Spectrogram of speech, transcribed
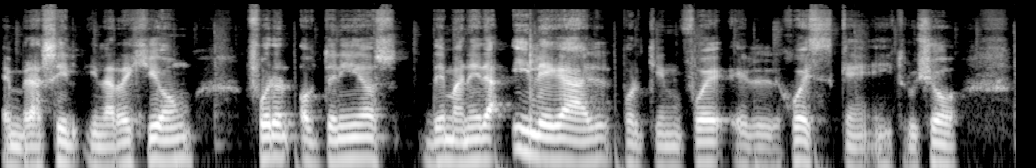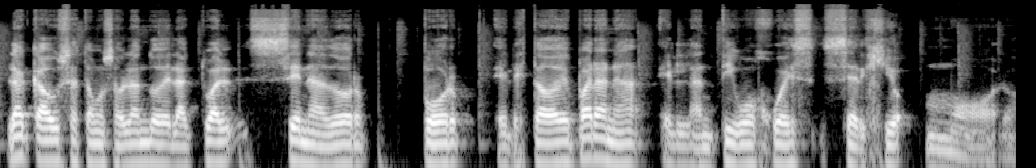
en Brasil y en la región, fueron obtenidos de manera ilegal por quien fue el juez que instruyó la causa. Estamos hablando del actual senador por el estado de Paraná, el antiguo juez Sergio Moro.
